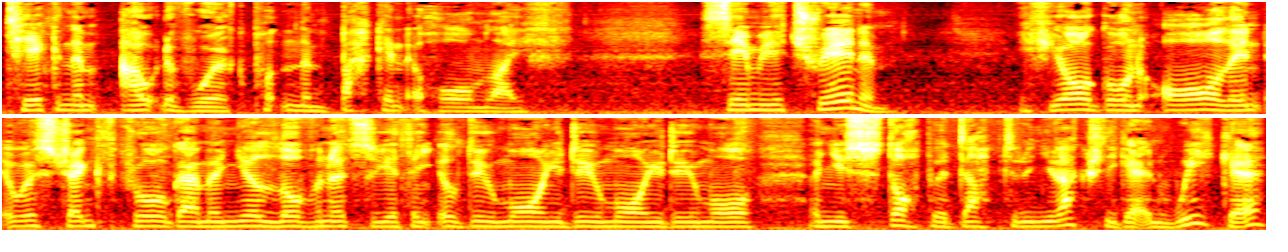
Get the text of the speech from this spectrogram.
taking them out of work, putting them back into home life. Same with your training if you're going all into a strength program and you're loving it, so you think you'll do more, you do more, you do more, and you stop adapting and you're actually getting weaker,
